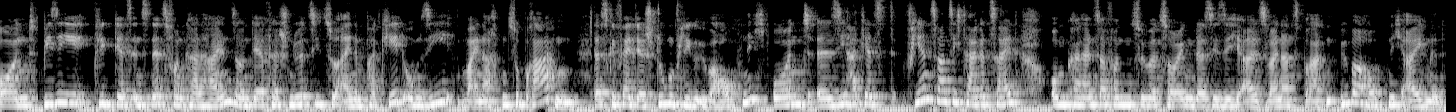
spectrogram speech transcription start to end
Und Bisi fliegt jetzt ins Netz von Karl-Heinz und der verschnürt sie zu einem Paket, um sie Weihnachten zu braten. Das gefällt der Stubenfliege überhaupt nicht. Und äh, sie hat jetzt 24 Tage Zeit, um Karl-Heinz davon zu überzeugen, dass sie sich als Weihnachtsbraten überhaupt nicht eignet.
